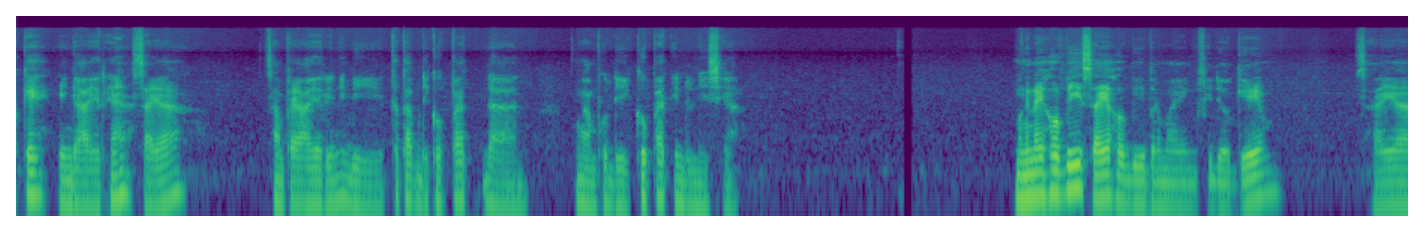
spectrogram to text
Oke, hingga akhirnya saya sampai akhir ini di tetap di Cookpad dan mengampu di Cookpad Indonesia. Mengenai hobi, saya hobi bermain video game, saya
